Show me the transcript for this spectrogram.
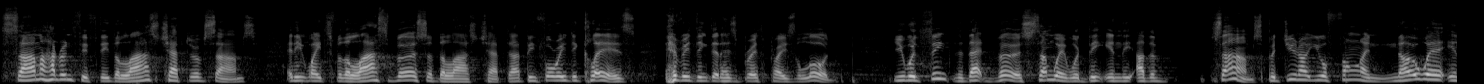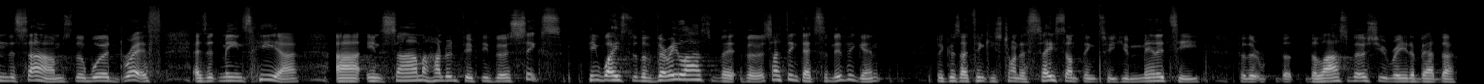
Psalm 150, the last chapter of Psalms, and he waits for the last verse of the last chapter before he declares everything that has breath, praise the Lord. You would think that that verse somewhere would be in the other Psalms, but you know, you'll find nowhere in the Psalms the word breath as it means here uh, in Psalm 150, verse 6. He waits to the very last verse. I think that's significant because I think he's trying to say something to humanity. For the, the, the, last verse you read about the,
